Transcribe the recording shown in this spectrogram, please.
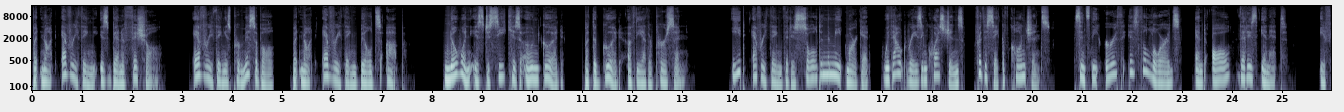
but not everything is beneficial. Everything is permissible, but not everything builds up. No one is to seek his own good, but the good of the other person. Eat everything that is sold in the meat market without raising questions for the sake of conscience, since the earth is the Lord's and all that is in it. If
